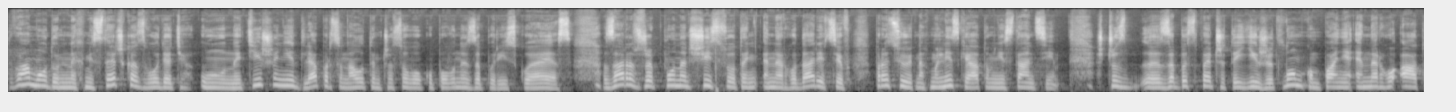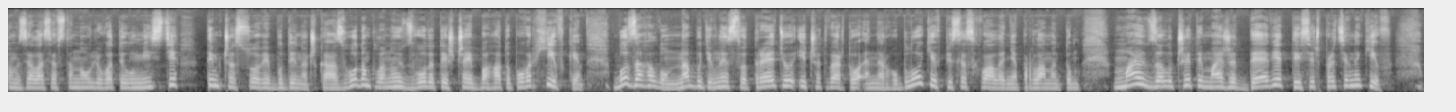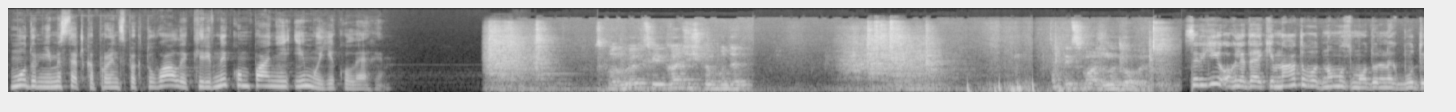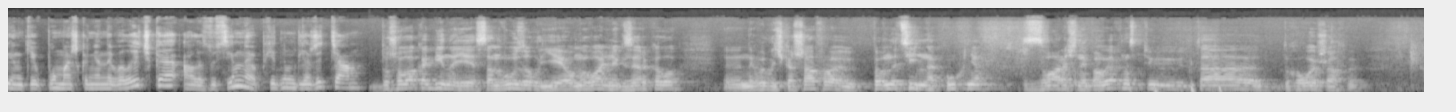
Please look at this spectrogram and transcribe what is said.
Два модульних містечка зводять у Нетішині для персоналу тимчасово окупованої Запорізької АЕС. Зараз вже понад шість сотень енергодарівців працюють на Хмельницькій атомній станції. Щоб е, забезпечити їх житлом, компанія Енергоатом взялася встановлювати у місті тимчасові будиночки. А згодом планують зводити ще й багатоповерхівки. Бо загалом на будівництво третього і четвертого енергоблоків після схвалення парламентом мають залучити майже 9 тисяч працівників. Модульні містечка проінспектували керівник компанії і мої колеги. З конвекції качечка буде підсмажена добре. Сергій оглядає кімнату в одному з модульних будинків. Помешкання невеличке, але з усім необхідним для життя. Душова кабіна, є санвузол, є умивальник, зеркало, е, невеличка шафа, повноцінна кухня з зварочною поверхністю та духовою шафою.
